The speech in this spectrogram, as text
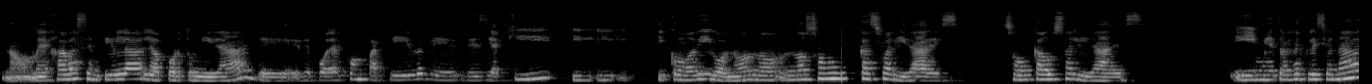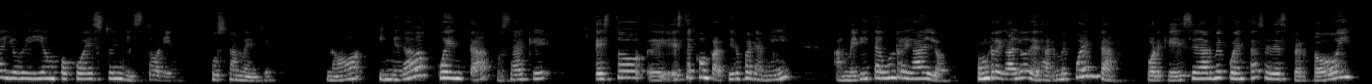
¿no? Me dejaba sentir la, oportunidad de, poder compartir desde aquí y, como digo, ¿no? ¿no? No son casualidades, son causalidades. Y mientras reflexionaba yo veía un poco esto en mi historia, justamente, ¿no? Y me daba cuenta, o sea que esto, eh, este compartir para mí amerita un regalo, un regalo de darme cuenta, porque ese darme cuenta se despertó hoy,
